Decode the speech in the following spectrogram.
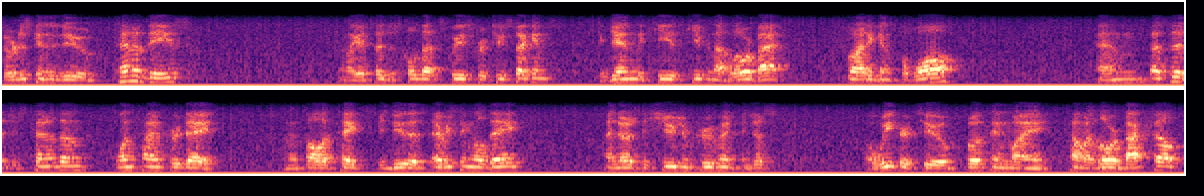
So we're just going to do 10 of these. And like I said, just hold that squeeze for two seconds. Again, the key is keeping that lower back flat against the wall. And that's it, just 10 of them, one time per day. And that's all it takes. If you do this every single day, I noticed a huge improvement in just a week or two, both in my how my lower back felt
